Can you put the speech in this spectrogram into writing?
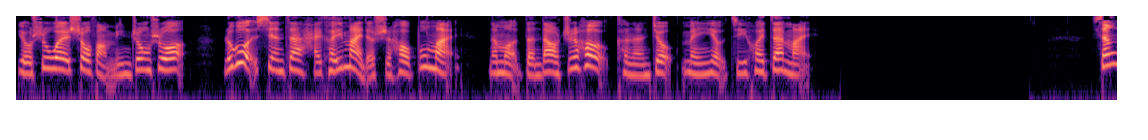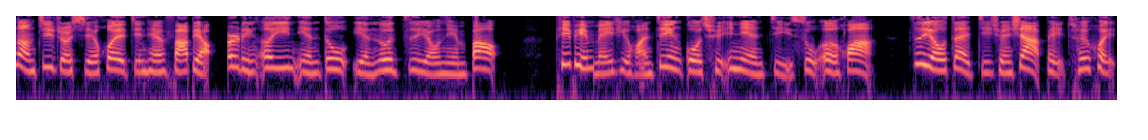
有数位受访民众说，如果现在还可以买的时候不买，那么等到之后可能就没有机会再买。香港记者协会今天发表二零二一年度言论自由年报，批评媒体环境过去一年急速恶化，自由在集权下被摧毁，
